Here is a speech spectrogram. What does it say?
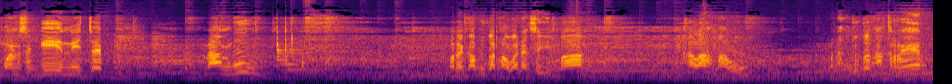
cuman segini, Cep. Nanggung. Mereka bukan lawan yang seimbang. Kalah malu, menang juga nggak keren.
